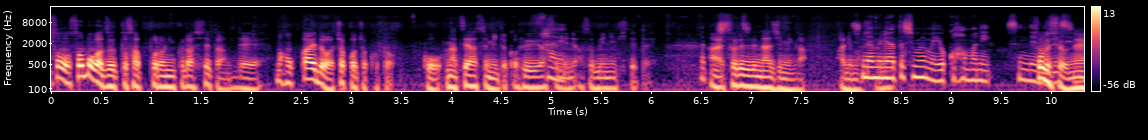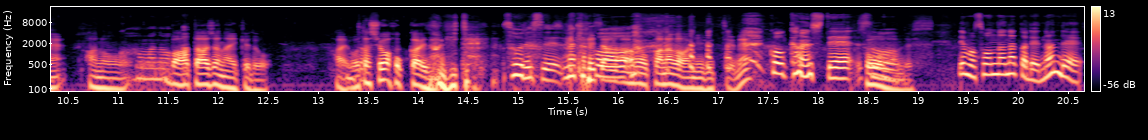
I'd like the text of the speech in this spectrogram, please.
そう祖母がずっと札幌に暮らしてたんで、まあ、北海道はちょこちょことこう夏休みとか冬休みで遊びに来てて、はいそれで馴染みがありました、ね。ちなみに私も今横浜に住んでるそうんでよ。ですすよね。あの横浜のバーターじゃないけど、はい、私は北海道にいて、そうです。なんかこね神奈川にいるっていうね。う 交換してそう。なんです。でもそんな中でなんで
